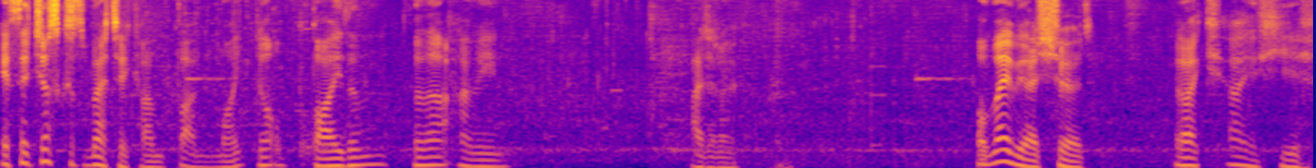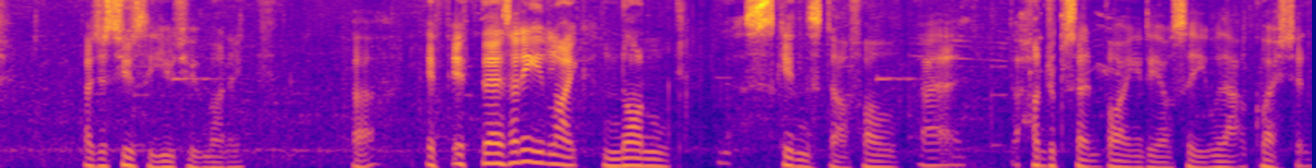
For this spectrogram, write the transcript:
If they're just cosmetic, I'm, I might not buy them for that. I mean, I don't know. Or maybe I should. Like, I, yeah, I just use the YouTube money. But if, if there's any like non-skin stuff, I'll 100% uh, buying a DLC without question.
